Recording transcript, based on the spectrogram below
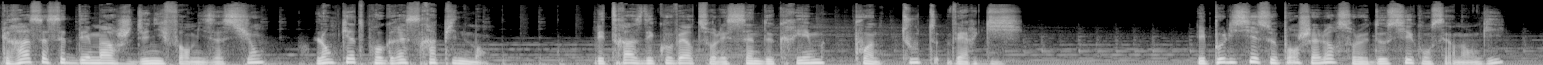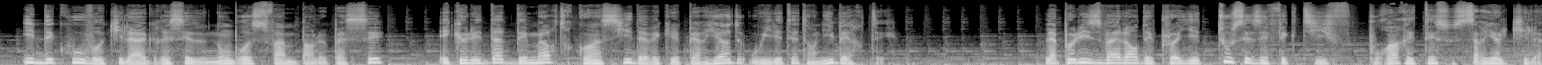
Grâce à cette démarche d'uniformisation, l'enquête progresse rapidement. Les traces découvertes sur les scènes de crime pointent toutes vers Guy. Les policiers se penchent alors sur le dossier concernant Guy il découvre qu'il a agressé de nombreuses femmes par le passé et que les dates des meurtres coïncident avec les périodes où il était en liberté. La police va alors déployer tous ses effectifs pour arrêter ce serial killer.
